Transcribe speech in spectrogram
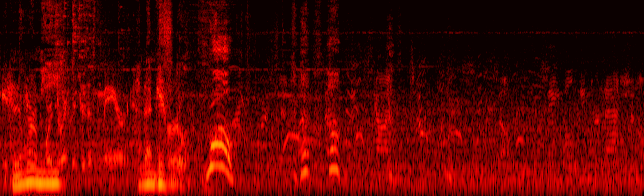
He says Ignore report me. directly to the mayor. Is I'm that invisible. true? Whoa! So, Sable International,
